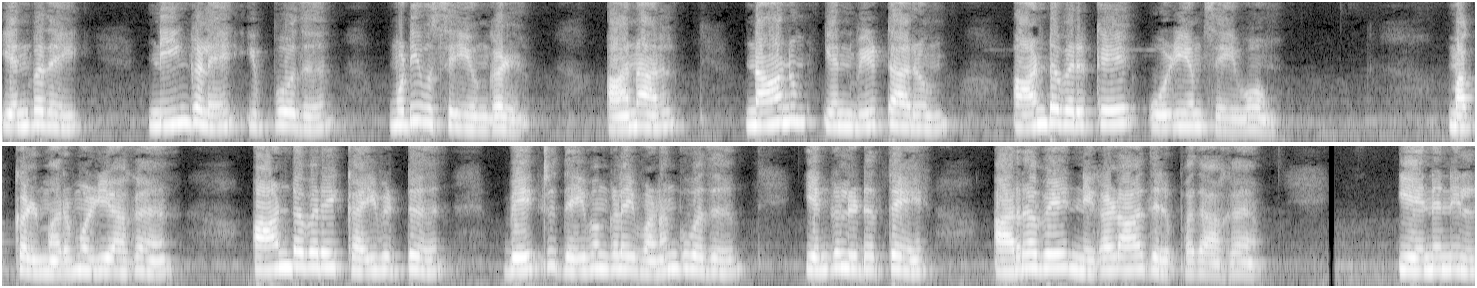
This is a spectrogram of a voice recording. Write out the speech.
என்பதை நீங்களே இப்போது முடிவு செய்யுங்கள். ஆனால் நானும் என் வீட்டாரும் ஆண்டவருக்கே ஊழியம் செய்வோம். மக்கள் மறுமொழியாக ஆண்டவரை கைவிட்டு வேற்று தெய்வங்களை வணங்குவது எங்களிடத்தே அறவே நிகழாதிருப்பதாக. ஏனெனில்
